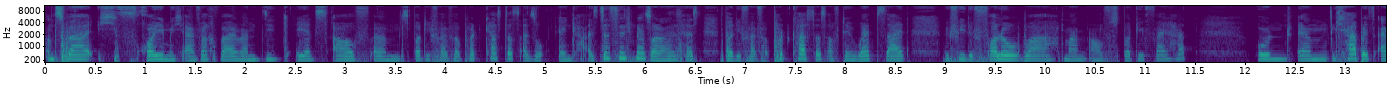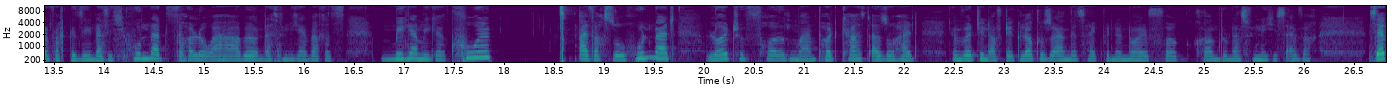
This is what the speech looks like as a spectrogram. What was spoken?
Und zwar, ich freue mich einfach, weil man sieht jetzt auf ähm, Spotify for Podcasters, also Anchor ist es nicht mehr, sondern es heißt Spotify for Podcasters auf der Website, wie viele Follower man auf Spotify hat. Und ähm, ich habe jetzt einfach gesehen, dass ich 100 Follower habe und das finde ich einfach ist mega, mega cool einfach so 100 Leute folgen meinem Podcast. Also halt, dann wird ihnen auf der Glocke so angezeigt, wenn eine neue Folge kommt. Und das finde ich ist einfach sehr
